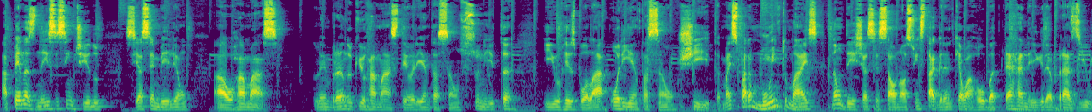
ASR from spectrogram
apenas nesse sentido, se assemelham ao Hamas. Lembrando que o Hamas tem orientação sunita e o Hezbollah orientação xiita. Mas para muito mais, não deixe de acessar o nosso Instagram, que é o Terra Negra Brasil.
